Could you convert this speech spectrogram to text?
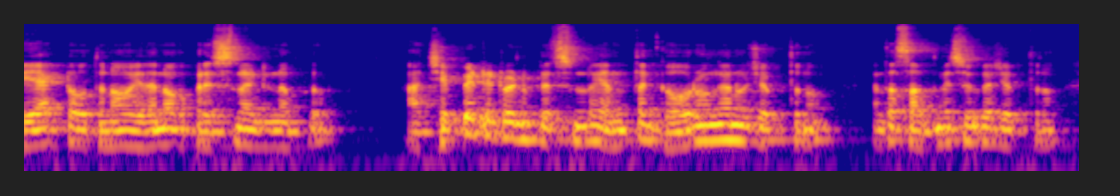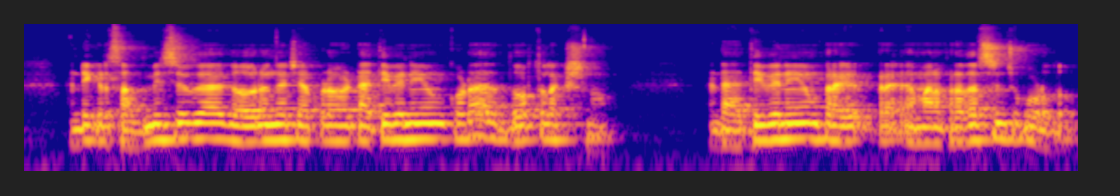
రియాక్ట్ అవుతున్నావు ఏదైనా ఒక ప్రశ్న అడిగినప్పుడు ఆ చెప్పేటటువంటి ప్రశ్నలో ఎంత గౌరవంగా నువ్వు చెప్తున్నావు ఎంత సబ్మిసివ్గా చెప్తున్నావు? అంటే ఇక్కడ సబ్మిసివ్గా గౌరవంగా చెప్పడం అంటే అతి వినయం కూడా దూరత లక్షణం. అంటే అతి వినయం ప్ర ప్ర- మనం ప్రదర్శించకూడదు.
